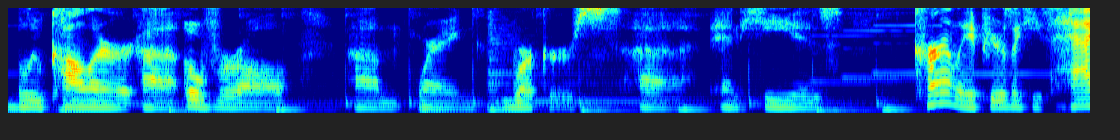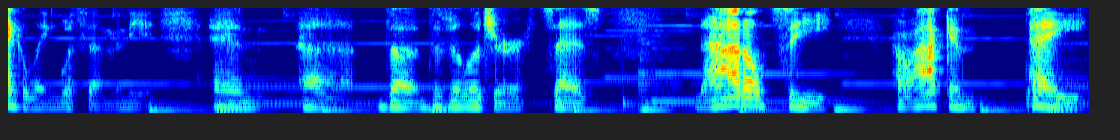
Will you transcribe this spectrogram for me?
blue collar uh, overall um, wearing workers, uh, and he is currently appears like he's haggling with them, and he and uh, the the villager says, "Now I don't see how I can pay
